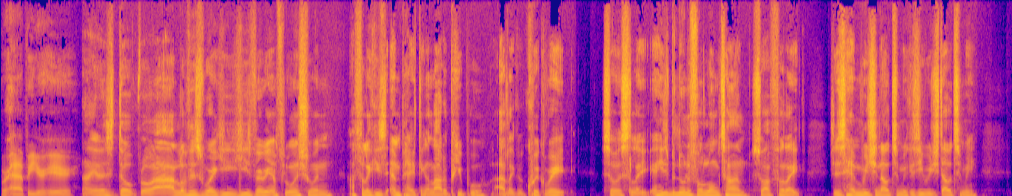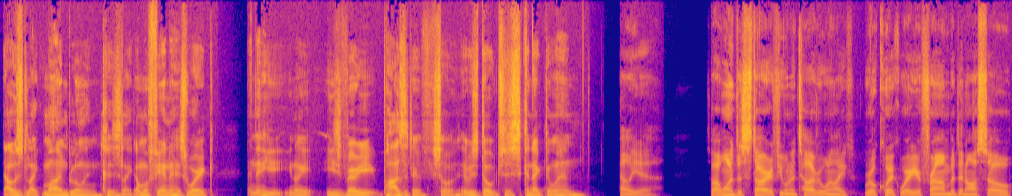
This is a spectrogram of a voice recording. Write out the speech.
we're happy you're here. Nah, yeah, that's dope, bro. I, I love his work. He he's very influential, and I feel like he's impacting a lot of people at like a quick rate. So it's like, and he's been doing it for a long time. So I feel like just him reaching out to me because he reached out to me, that was like mind blowing. Because like I'm a fan of his work, and then he, you know, he, he's very positive. So it was dope just connecting with him. Hell yeah. So I wanted to start if you want to tell everyone like real quick where you're from, but then also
